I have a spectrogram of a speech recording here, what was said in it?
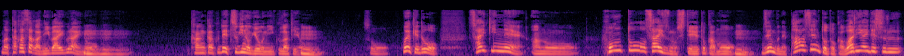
まあ高さが2倍ぐらいのん間隔で次の行に行くわけよ。うん。そう。ほやけど、最近ね、あの、フォントサイズの指定とかも、うん。全部ね、パーセントとか割合でする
